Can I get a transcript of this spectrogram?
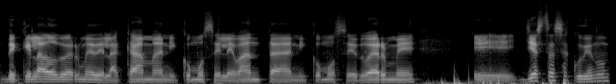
de qué lado duerme de la cama, ni cómo se levanta, ni cómo se duerme, eh, ya estás acudiendo un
